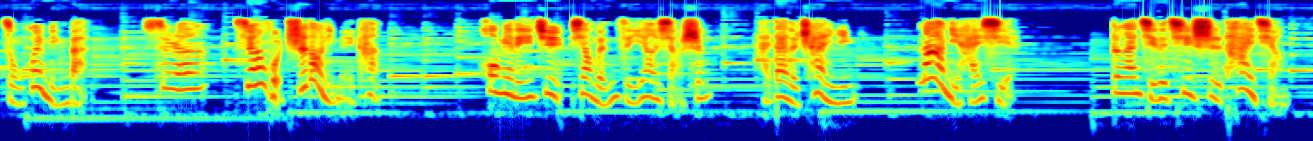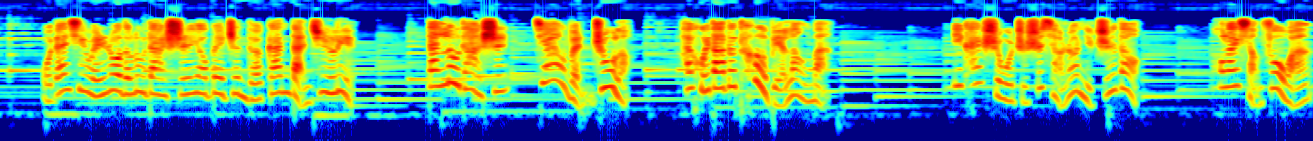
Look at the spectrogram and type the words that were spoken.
总会明白。虽然虽然我知道你没看。后面的一句像蚊子一样小声，还带了颤音。那你还写？邓安琪的气势太强，我担心文弱的陆大师要被震得肝胆俱裂。但陆大师竟然稳住了，还回答得特别浪漫。一开始我只是想让你知道，后来想做完，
